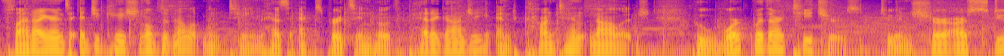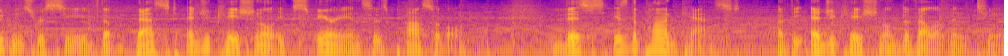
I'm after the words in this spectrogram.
Flatiron's educational development team has experts in both pedagogy and content knowledge who work with our teachers to ensure our students receive the best educational experiences possible. This is the podcast of the Educational Development Team.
